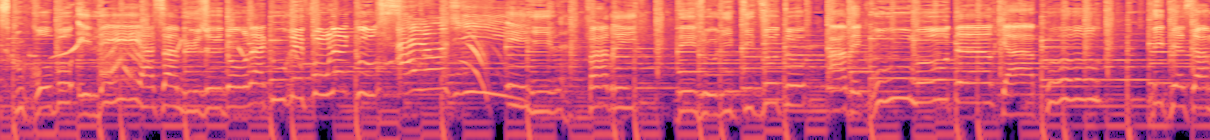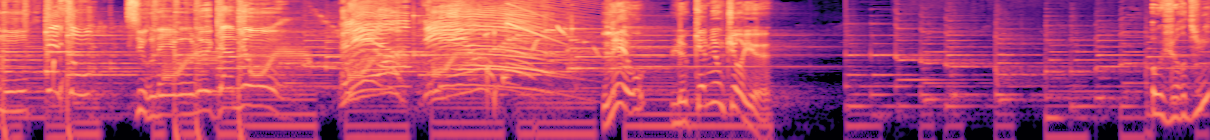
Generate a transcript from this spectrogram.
Scoop Robot et Léa s'amusent dans la cour et font la course. Allons-y Et ils fabriquent des jolies petites autos avec roue, moteur, capot. Les pièces à monter sont sur Léo le camion. Léo, le camion curieux. Aujourd'hui,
